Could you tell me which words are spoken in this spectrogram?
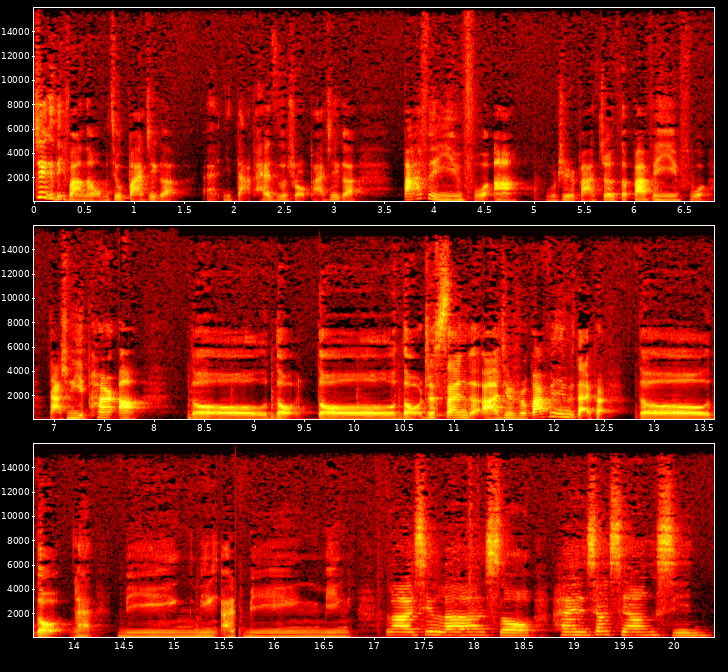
这个地方呢，我们就把这个，哎，你打拍子的时候，把这个八分音符啊，我们这是把这的八分音符打成一拍啊，哆哆哆哆，这三个啊，就是说八分音符打一拍，哆哆，哎，明明哎，明明拉西拉嗦，很想相信，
